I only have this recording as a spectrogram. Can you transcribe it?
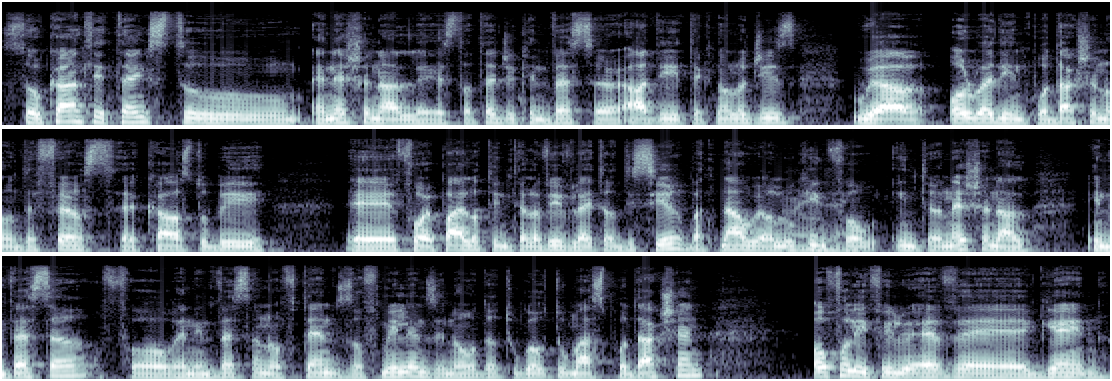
So currently, thanks to a national uh, strategic investor, ADI Technologies, we are already in production of the first uh, cars to be uh, for a pilot in Tel Aviv later this year. But now we are looking Amazing. for international investor for an investment of tens of millions in order to go to mass production. Hopefully, if we will have uh, gain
